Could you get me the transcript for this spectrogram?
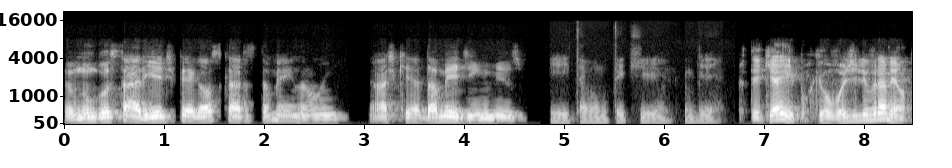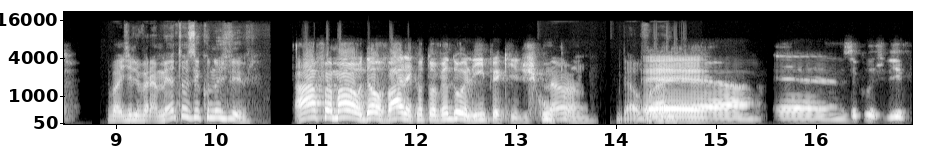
eu não gostaria de pegar os caras também, não, hein? Acho que é dar medinho mesmo. Eita, vamos ter que ver. Tem que ir aí, porque eu vou de livramento. Vai de livramento ou Zico nos livre? Ah, foi mal, o Del Valle, que eu tô vendo o Olímpia aqui, desculpa. Não, Del Valle. É. É. Ziclos livre.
